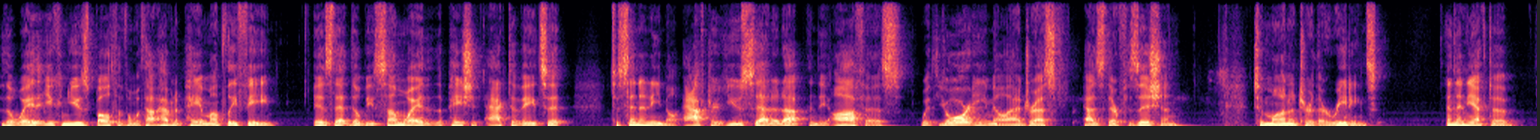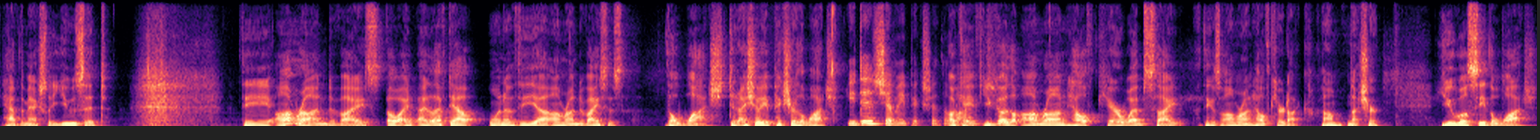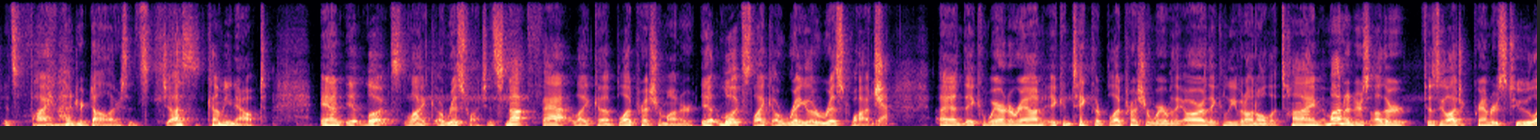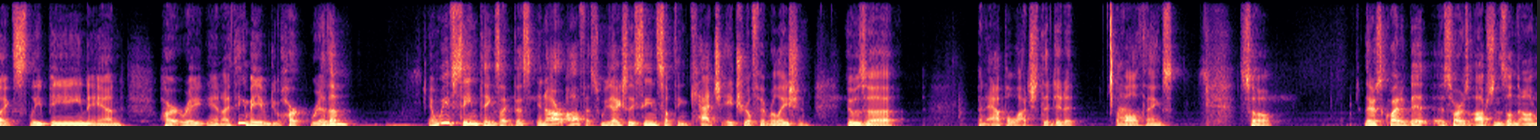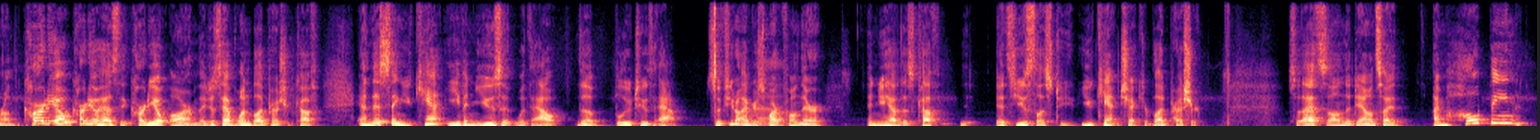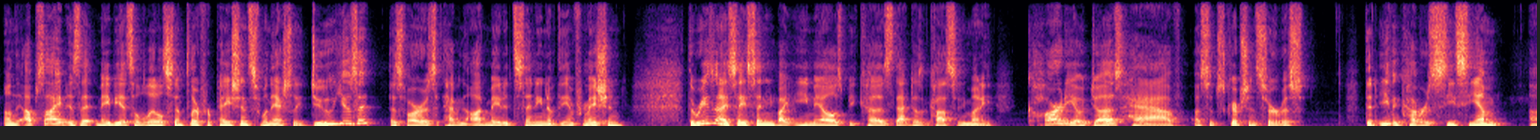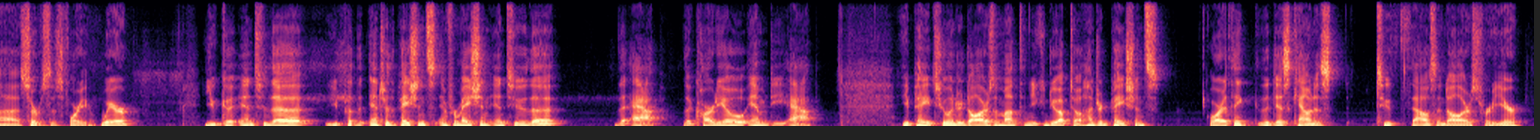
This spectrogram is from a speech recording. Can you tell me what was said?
the way that you can use both of them without having to pay a monthly fee is that there'll be some way that the patient activates it to send an email after you set it up in the office with your email address as their physician to monitor their readings. And then you have to have them actually use it. The Omron device, oh, I, I left out one of the uh, Omron devices, the watch. Did I show you a picture of the watch? You did show me a picture of the Okay, watch. if you go to the Omron Healthcare website, I think it's omronhealthcare.com, I'm not sure, you will see the watch. It's $500. It's just coming out. And it looks like a wristwatch. It's not fat like a blood pressure monitor. It looks like a regular wristwatch. Yeah. And they can wear it around. It can take their blood pressure wherever they are. They can leave it on all the time. It monitors other physiologic parameters too, like sleeping and heart rate. And I think it may even do heart rhythm. And we've seen things like this in our office. We've actually seen something catch atrial fibrillation. It was a an Apple Watch that did it, of all oh. things. So there's quite a bit as far as options on the Omron. Qardio, Qardio has the QardioArm. They just have one blood pressure cuff. And this thing, you can't even use it without the Bluetooth app. So if you don't have your ah. smartphone there and you have this cuff, it's useless to you. You can't check your blood pressure. So that's on the downside. I'm hoping on the upside is that maybe it's a little simpler for patients when they actually do use it, as far as having the automated sending of the information. The reason I say sending by email is because that doesn't cost any money. Qardio does have a subscription service that even covers CCM uh, services for you, where you go into the you put the, enter the patient's information into the the app, the QardioMD app. You pay two hundred dollars a month, and you can do up to hundred patients. Or I think the discount is two thousand dollars for a year.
